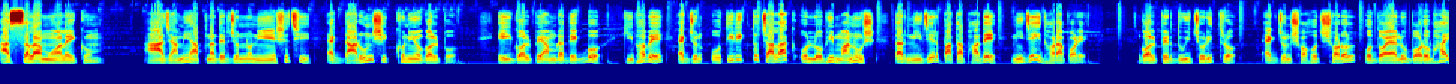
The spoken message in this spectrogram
আসসালামু আলাইকুম। আজ আমি আপনাদের জন্য নিয়ে এসেছি এক দারুণ শিক্ষণীয় গল্প। এই গল্পে আমরা দেখব কীভাবে একজন অতিরিক্ত চালাক ও লোভী মানুষ তার নিজের পাতা ফাঁদে নিজেই ধরা পড়ে। গল্পের দুই চরিত্র, একজন সহজ সরল ও দয়ালু বড় ভাই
